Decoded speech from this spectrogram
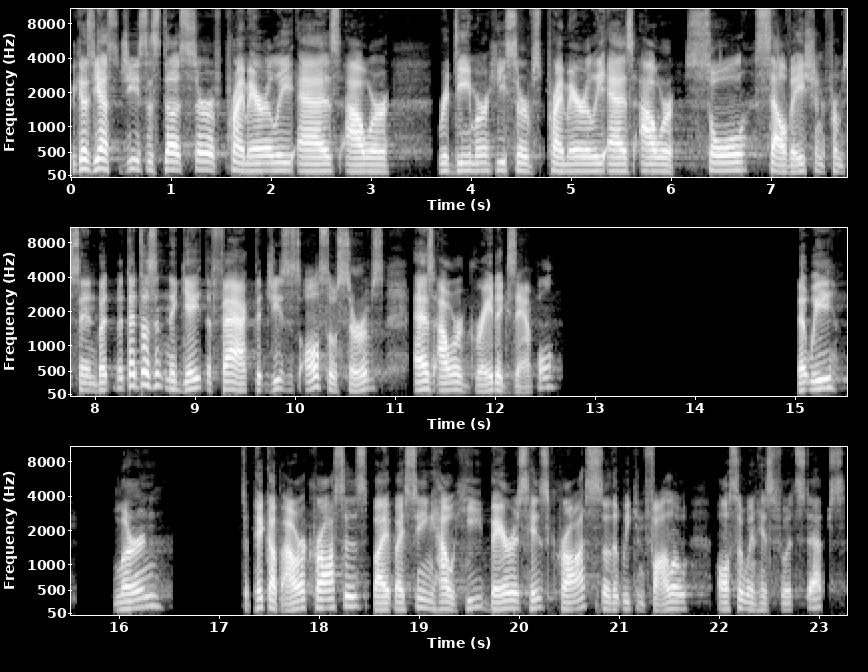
Because, yes, Jesus does serve primarily as our Redeemer. He serves primarily as our sole salvation from sin. But, but that doesn't negate the fact that Jesus also serves as our great example. That we learn to pick up our crosses by, by seeing how he bears his cross so that we can follow also in his footsteps.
